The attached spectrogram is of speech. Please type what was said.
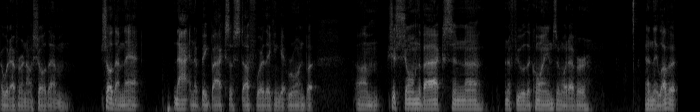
or whatever and i'll show them show them that not in a big box of stuff where they can get ruined, but um, just show them the backs and uh, and a few of the coins and whatever, and they love it.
